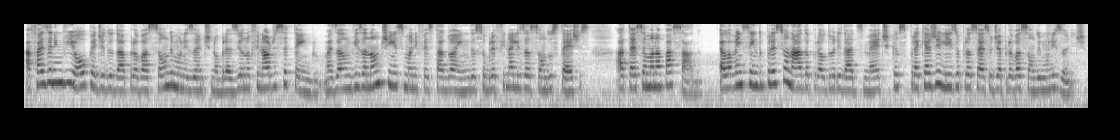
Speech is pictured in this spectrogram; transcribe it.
A Pfizer enviou o pedido da aprovação do imunizante no Brasil no final de setembro, mas a Anvisa não tinha se manifestado ainda sobre a finalização dos testes até semana passada. Ela vem sendo pressionada por autoridades médicas para que agilize o processo de aprovação do imunizante.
